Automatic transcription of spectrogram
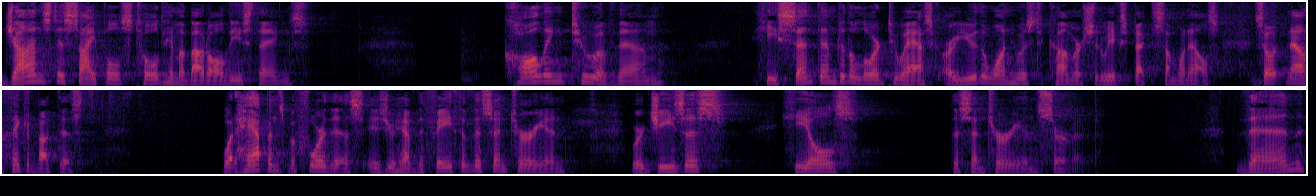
John's disciples told him about all these things. Calling two of them, he sent them to the Lord to ask, Are you the one who is to come, or should we expect someone else? So now think about this. What happens before this is you have the faith of the centurion, where Jesus heals the centurion's servant. Then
